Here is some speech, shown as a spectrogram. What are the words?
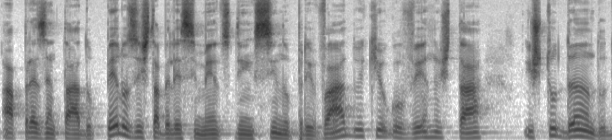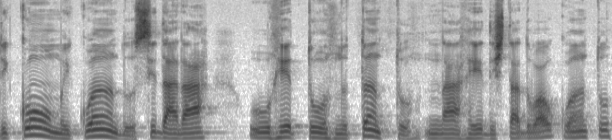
apresentado pelos estabelecimentos de ensino privado e que o governo está estudando de como e quando se dará o retorno tanto na rede estadual quanto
